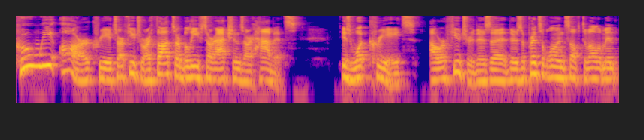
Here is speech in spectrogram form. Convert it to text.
Who we are creates our future. Our thoughts, our beliefs, our actions, our habits is what creates our future. There's a there's a principle in self development.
